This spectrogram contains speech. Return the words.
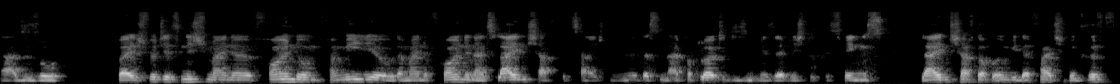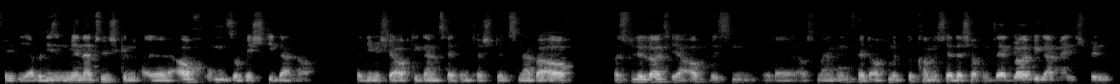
Also so, weil ich würde jetzt nicht meine Freunde und Familie oder meine Freundin als Leidenschaft bezeichnen. Ne? Das sind einfach Leute, die sind mir sehr wichtig. Deswegen ist Leidenschaft auch irgendwie der falsche Begriff für die. Aber die sind mir natürlich äh, auch umso wichtiger noch, weil die mich ja auch die ganze Zeit unterstützen. Aber auch, was viele Leute ja auch wissen oder aus meinem Umfeld auch mitbekommen, ist ja, dass ich auch ein sehr gläubiger Mensch bin.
